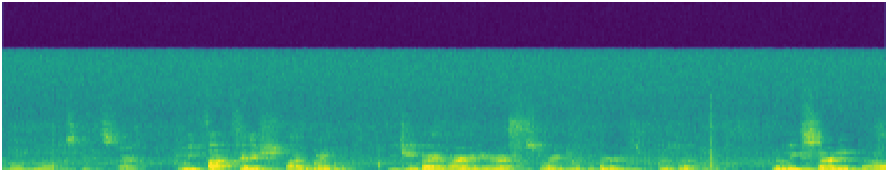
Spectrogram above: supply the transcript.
who helped get started. Let me fi- finish by putting the gene by environment interaction story into a comparative perspective. When we started uh,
